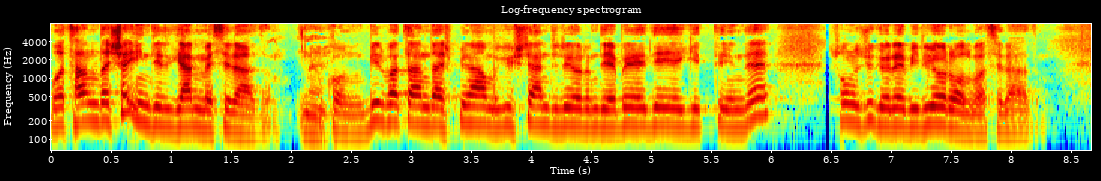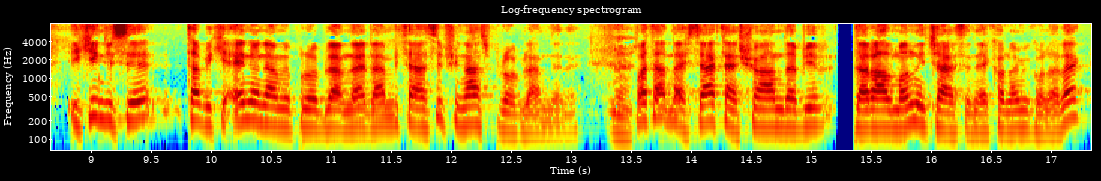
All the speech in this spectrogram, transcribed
vatandaşa indirgenmesi lazım evet. bu konunun. Bir vatandaş binamı güçlendiriyorum diye belediyeye gittiğinde sonucu görebiliyor olması lazım. İkincisi tabii ki en önemli problemlerden bir tanesi finans problemleri. Evet. Vatandaş zaten şu anda bir daralmanın içerisinde ekonomik olarak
